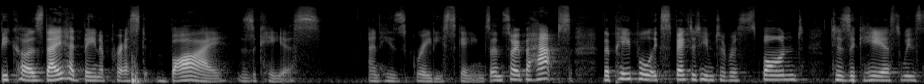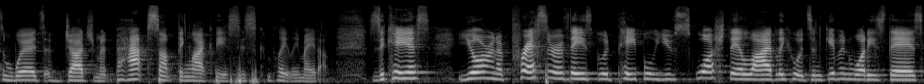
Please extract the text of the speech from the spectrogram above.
because they had been oppressed by Zacchaeus and his greedy schemes. And so perhaps the people expected him to respond to Zacchaeus with some words of judgment. Perhaps something like this is completely made up Zacchaeus, you're an oppressor of these good people. You've squashed their livelihoods and given what is theirs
